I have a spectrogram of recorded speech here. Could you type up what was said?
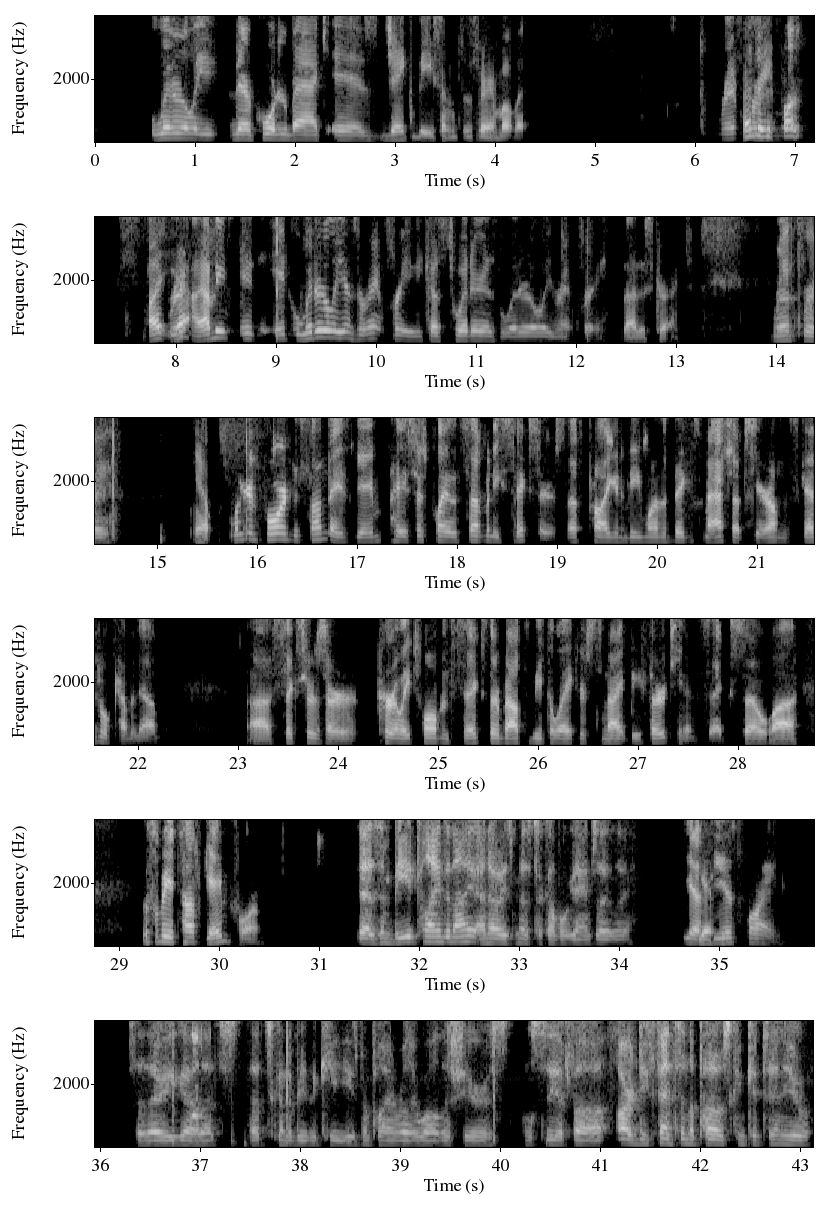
literally their quarterback is Jacob Eason at this very moment. Rent free. fun. I, yeah, I mean it. It literally is rent free because Twitter is literally rent free. That is correct. Rent free. Yep. Looking forward to Sunday's game. Pacers play the 76ers. That's probably going to be one of the biggest matchups here on the schedule coming up. Uh, Sixers are currently 12 and 6. They're about to beat the Lakers tonight, be 13 and 6. So uh, this will be a tough game for him. Yeah, is Embiid playing tonight? I know he's missed a couple games lately. Yes, yes he is playing. So there you go. That's that's going to be the key. He's been playing really well this year. We'll see if uh, our defense in the post can continue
